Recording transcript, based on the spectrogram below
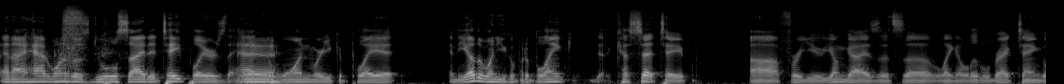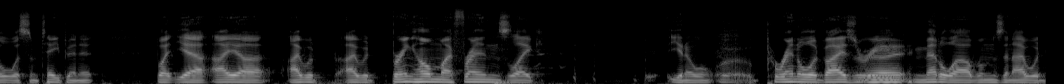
and I had one of those dual-sided tape players that had Yeah. the one where you could play it, and the other one you could put a blank cassette tape. Uh, for you young guys, that's uh, like a little rectangle with some tape in it. But yeah, I uh, I would I would bring home my friends like, you know, uh, parental advisory Right. metal albums, and I would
